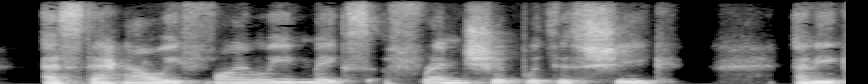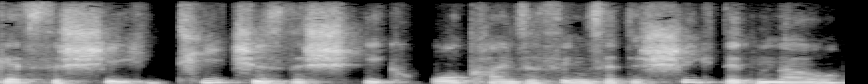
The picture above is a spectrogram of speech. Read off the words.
as to how he finally makes a friendship with this sheikh and he gets the sheikh, he teaches the sheikh all kinds of things that the sheikh didn't know,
